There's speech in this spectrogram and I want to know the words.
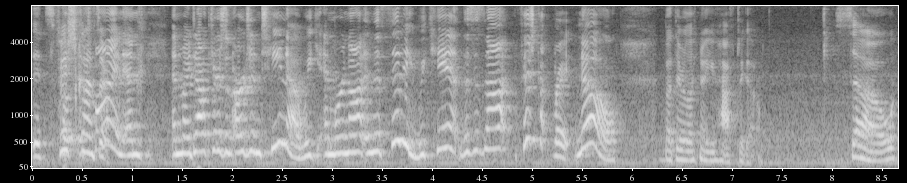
it's Phish it's concert. fine. And and my doctor's in Argentina. We and we're not in the city. We can't. This is not Phish. Con- right? No. But they were like, no, you have to go. So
